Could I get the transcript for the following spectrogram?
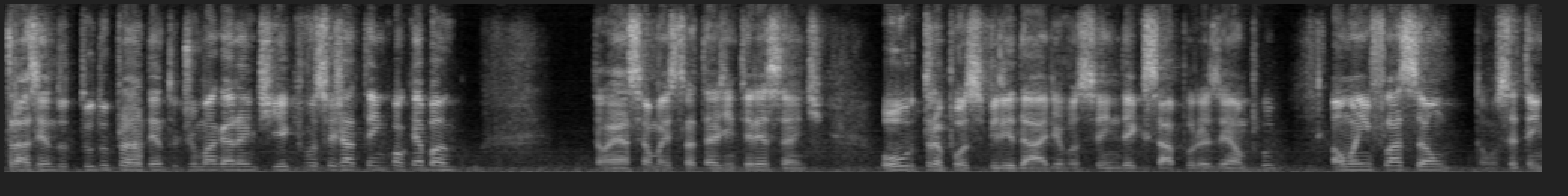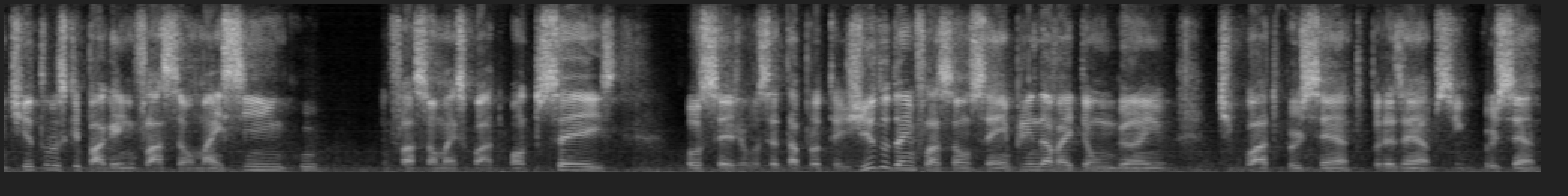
trazendo tudo para dentro de uma garantia que você já tem em qualquer banco. Então essa é uma estratégia interessante. Outra possibilidade é você indexar, por exemplo, a uma inflação. Então você tem títulos que pagam inflação mais 5, inflação mais 4,6, ou seja, você está protegido da inflação sempre e ainda vai ter um ganho de 4%, por exemplo, 5%.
